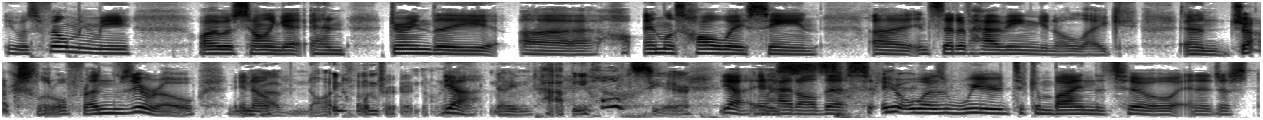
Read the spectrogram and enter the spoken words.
he was filming me while I was telling it. And during the uh, endless hallway scene, uh, instead of having you know like and Jack's little friend Zero, you We know, have 909 Yeah. nine happy haunts here. yeah, it, had all this. It was weird to combine the two, and it just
